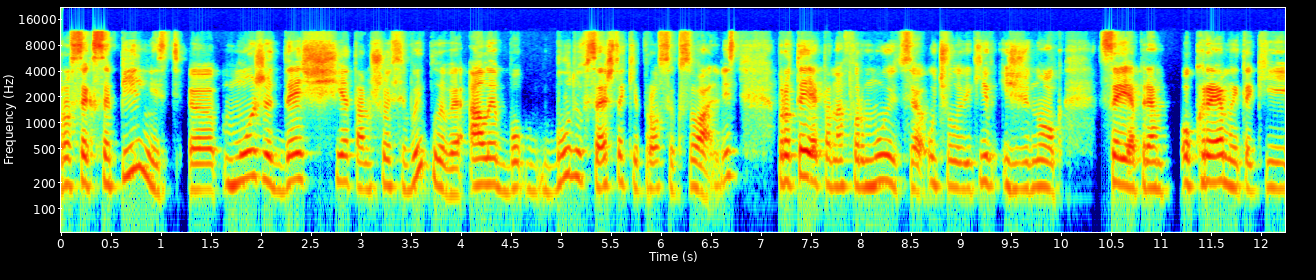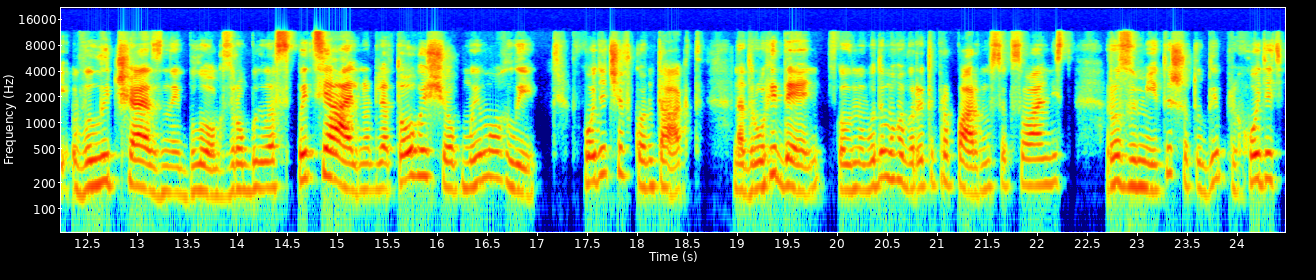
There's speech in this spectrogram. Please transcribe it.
Про сексапільність е, може десь ще там щось випливе, але бу- буду все ж таки про сексуальність, про те, як вона формується у чоловіків і жінок. Це я прям окремий такий величезний блок зробила спеціально для того, щоб ми могли, входячи в контакт на другий день, коли ми будемо говорити про парну сексуальність, розуміти, що туди приходять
